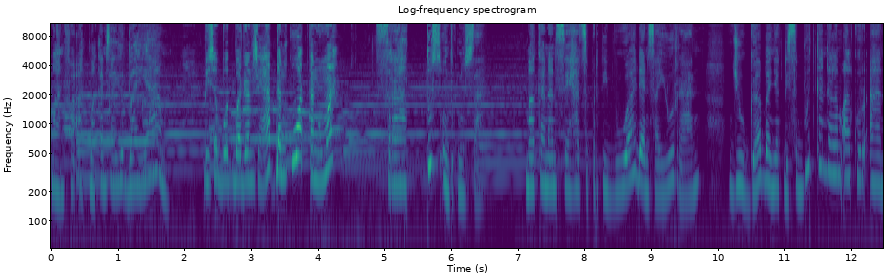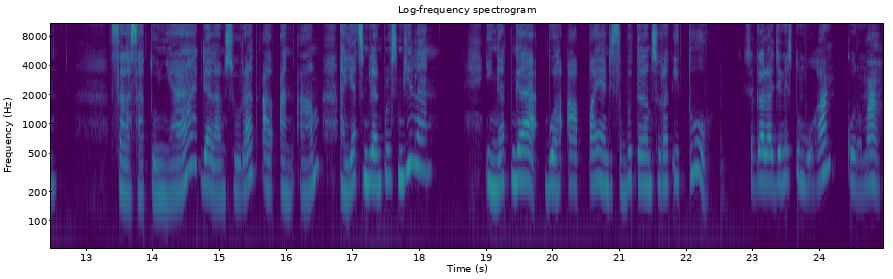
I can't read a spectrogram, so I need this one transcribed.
manfaat makan sayur bayam? Bisa buat badan sehat dan kuat kan, Uma? 100 untuk Nusa. Makanan sehat seperti buah dan sayuran juga banyak disebutkan dalam Al-Quran. Salah satunya dalam surat Al-An'am ayat 99. Ingat nggak buah apa yang disebut dalam surat itu? Segala jenis tumbuhan, kurma,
